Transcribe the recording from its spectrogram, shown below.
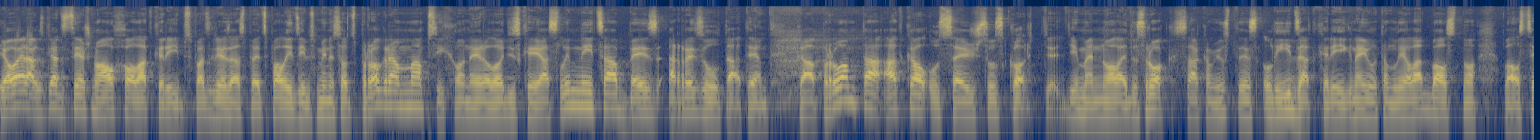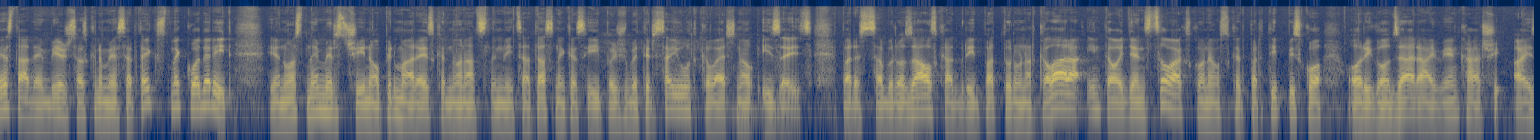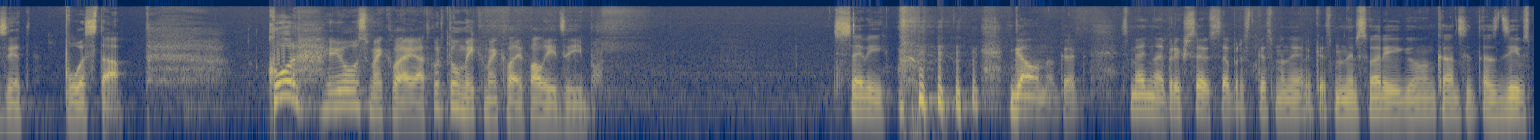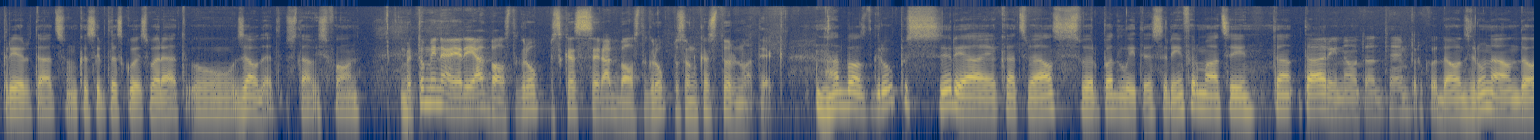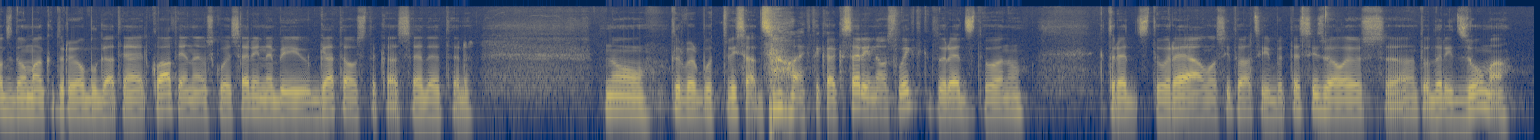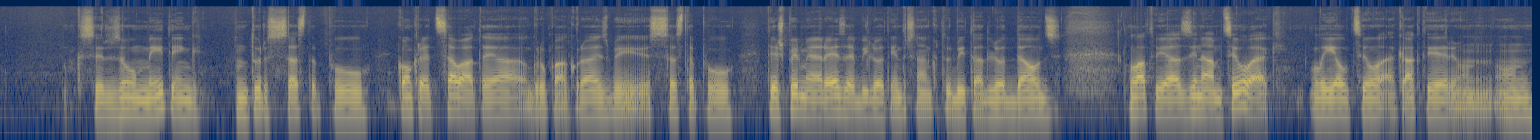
Jau vairākus gadus cieši no alkohola atkarības. Pats griezās pēc palīdzības Minnesotas programmā, psihoneiroloģiskajā slimnīcā bez rezultātiem. Kā prom, tā atkal uzsēžas uz korķa. Ģimene nolaidus rokas, sākam justies līdzatkarīgi, nejūtam lielu atbalstu no valsts iestādēm, bieži saskaramies ar tekstu, neko darīt. Ja nost nemirst, šī nav pirmā reize, kad nonāca slimnīcā. Tas nekas īpašs, bet ir sajūta, ka vairs nav izējis. Parasti sabaro zāles, kādu brīdi patur un atkal ārā. Inteliģents cilvēks, ko neuzskata par tipisko origo dzērāju vienkārši aiziet postā. Kur jūs meklējāt, kur tu Mika meklēji palīdzību? Sevī. Galvenokārt. Es mēģināju priekš sevis saprast, kas man, ir, kas man ir svarīgi un kādas ir tās dzīves prioritātes un kas ir tas, ko es varētu zaudēt uz tā visu fona. Bet tu minēji arī atbalsta grupas. Kas ir atbalsta grupas un kas tur notiek? Atbalsta grupas ir, jā, ja kāds vēlas, var padalīties ar informāciju. Tā, tā arī nav tāda tēma, par ko daudz runā. Daudz domā, ka tur ir obligāti jāiet klātienē, uz ko es arī nebiju gatavs sēdēt. Ar, nu, tur var būt visādi cilvēki, kā, kas arī nav slikti, ka tu redz to. Nu, ka tu redz to reālo situāciju, bet es izvēlējos uh, to darīt Zoomā, kas ir Zoom mītīņi. Tur es sastapu uh, konkrēti savā tajā grupā, kurā es biju, es sastapu tieši pirmajā reizē, bija ļoti interesanti, ka tur bija tādi ļoti daudz Latvijā zināmi cilvēki, lieli cilvēki, aktieri un, un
